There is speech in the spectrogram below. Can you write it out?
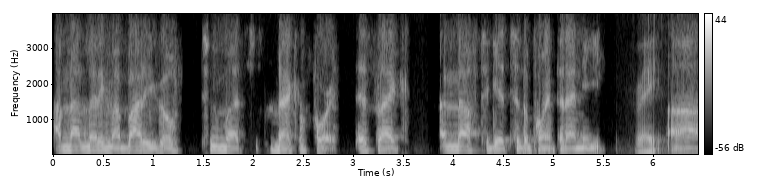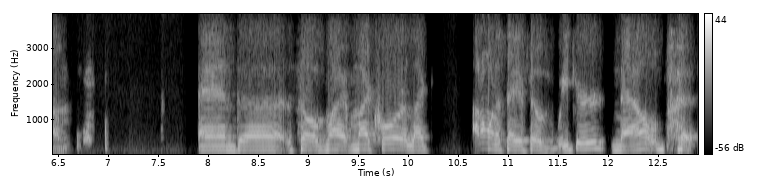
I'm not letting my body go too much back and forth. It's like enough to get to the point that I need. Right. Um, and uh, so my my core, like I don't want to say it feels weaker now, but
